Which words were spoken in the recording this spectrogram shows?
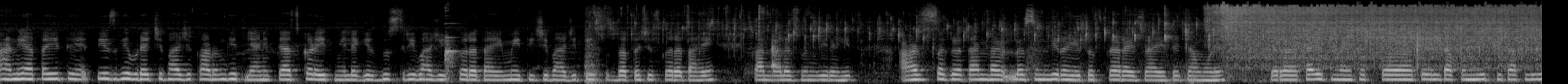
आणि आता इथे तीच घेवड्याची भाजी काढून घेतली आणि त्याच कढईत मी लगेच दुसरी भाजी करत आहे. मेथीची भाजी तीसुद्धा तशीच करत आहे. कांदा लसूण विरहित आज सगळं कांदा लसूण विरहितच करायचं आहे त्याच्यामुळे. तर काहीच नाही फक्त तेल टाकून मिरची टाकली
